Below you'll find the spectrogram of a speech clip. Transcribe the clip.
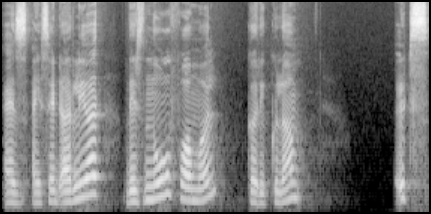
as I said earlier, there is no formal curriculum. It's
